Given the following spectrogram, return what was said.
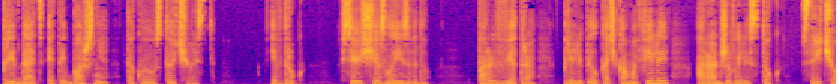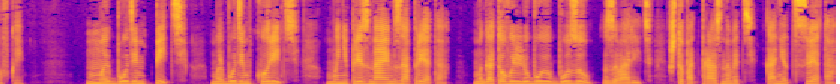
придать этой башне такую устойчивость. И вдруг все исчезло из виду. Порыв ветра прилепил к очкам Офелии оранжевый листок с речевкой. «Мы будем пить, мы будем курить, мы не признаем запрета, мы готовы любую бузу заварить, чтоб отпраздновать конец света».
